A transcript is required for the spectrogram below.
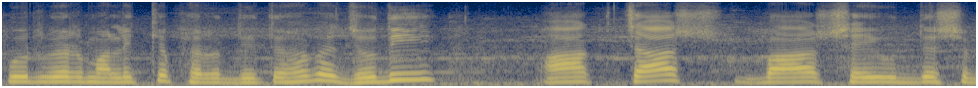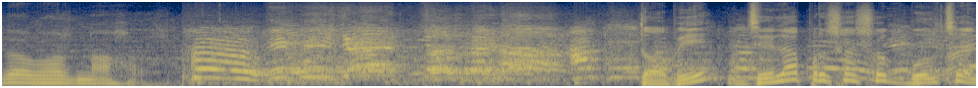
পূর্বের মালিককে ফেরত দিতে হবে যদি আখ চাষ বা সেই উদ্দেশ্যে ব্যবহার না হয়। তবে জেলা প্রশাসক বলছেন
